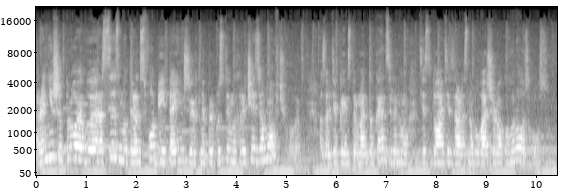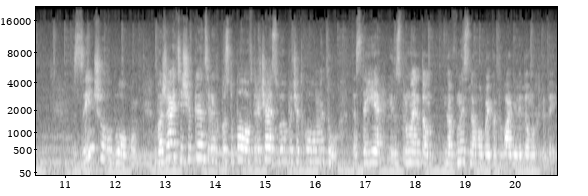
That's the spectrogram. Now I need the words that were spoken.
раніше прояви расизму, трансфобії та інших неприпустимих речей замовчували. А завдяки інструменту кенселінгу ці ситуації зараз набувають широкого розголосу. З іншого боку, Вважається, що кенселінг поступово втрачає свою початкову мету та стає інструментом навмисного бойкотування відомих людей.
